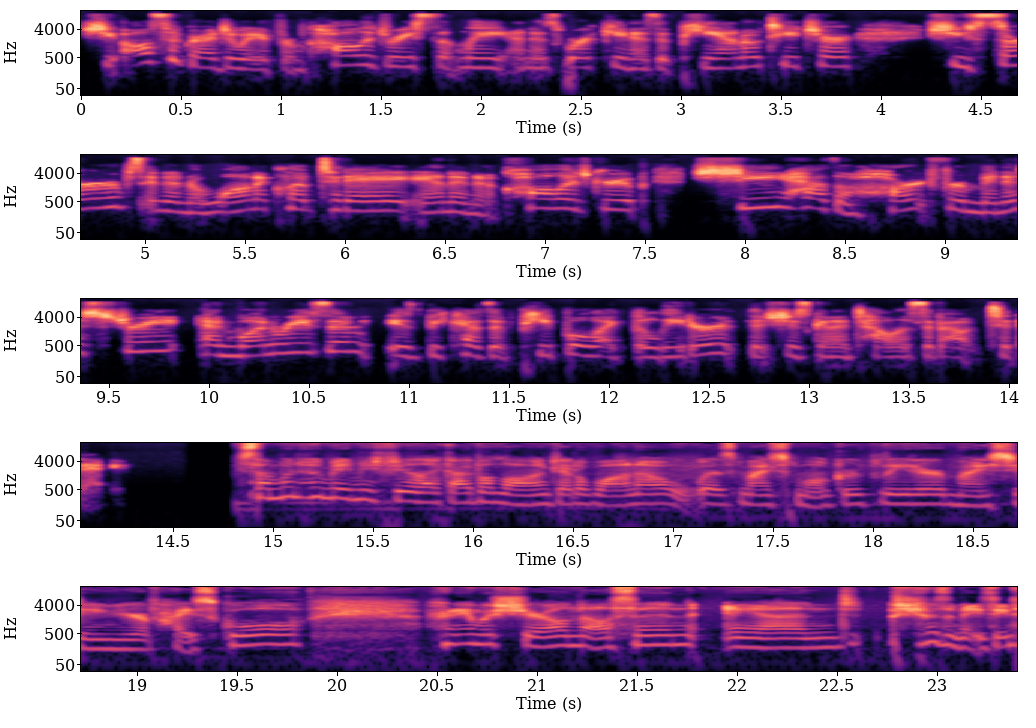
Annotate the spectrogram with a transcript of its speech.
She also graduated from college recently and is working as a piano teacher. She serves in an Awana club today and in a college group. She has a heart for ministry, and one reason is because of people like the leader that she's going to tell us about today. Someone who made me feel like I belonged at Awana was my small group leader my senior year of high school. Her name was Cheryl Nelson, and she was amazing.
